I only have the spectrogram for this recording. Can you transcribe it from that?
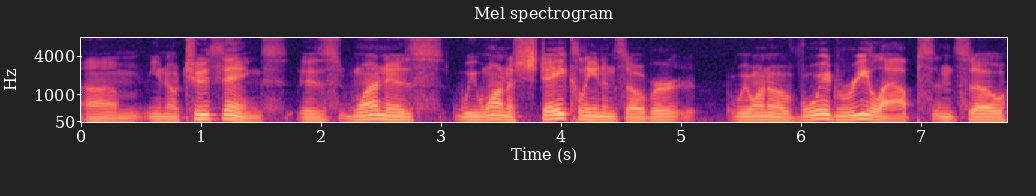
um, you know, two things is one is we want to stay clean and sober, we want to avoid relapse, and so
